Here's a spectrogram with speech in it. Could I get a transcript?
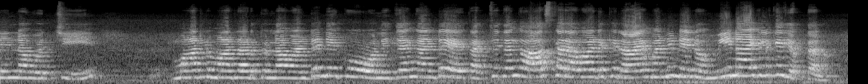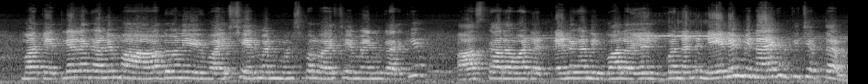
నిన్న వచ్చి మాటలు మాట్లాడుతున్నావు అంటే నీకు నిజంగా అంటే ఖచ్చితంగా ఆస్కర్ అవార్డుకి రాయమని నేను మీ నాయకులకే చెప్తాను. మాకు ఎట్లయినా కానీ మా Adoni vice chairman municipal vice chairman గారికి ఆస్కార్ అవార్డు ఎట్లయినా కానీ ఇవ్వాలయ్యా ఇవ్వనని నేనే మీ నాయకుడికి చెప్తాను.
